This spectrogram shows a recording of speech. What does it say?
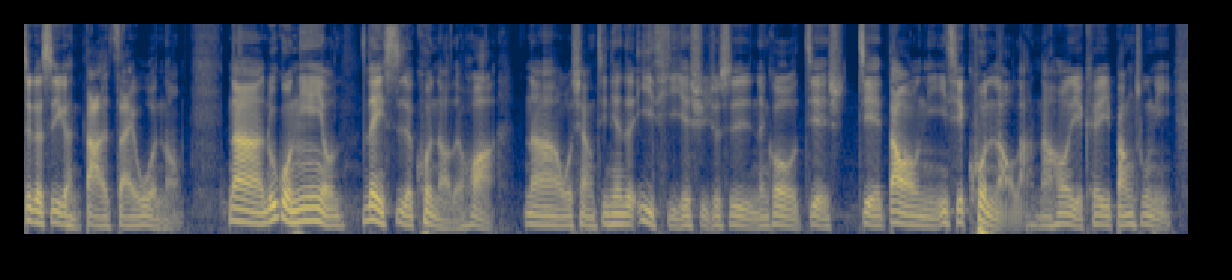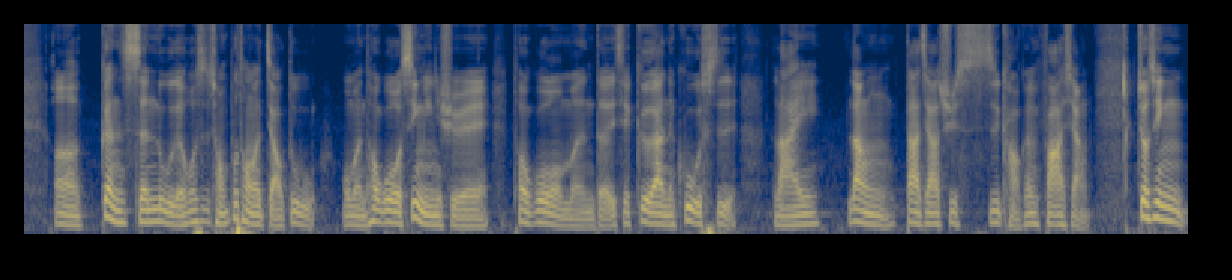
这个是一个很大的哉问哦。那如果你也有类似的困扰的话，那我想今天的议题也许就是能够解解到你一些困扰啦，然后也可以帮助你，呃，更深入的，或是从不同的角度，我们透过姓名学，透过我们的一些个案的故事，来让大家去思考跟发想，究竟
